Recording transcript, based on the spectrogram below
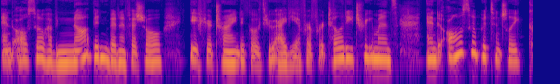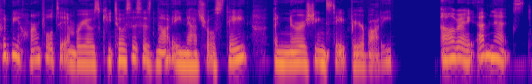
and also have not been beneficial if you're trying to go through IVF or fertility treatments and also potentially could be harmful to embryos. Ketosis is not a natural state, a nourishing state for your body. All right, up next.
